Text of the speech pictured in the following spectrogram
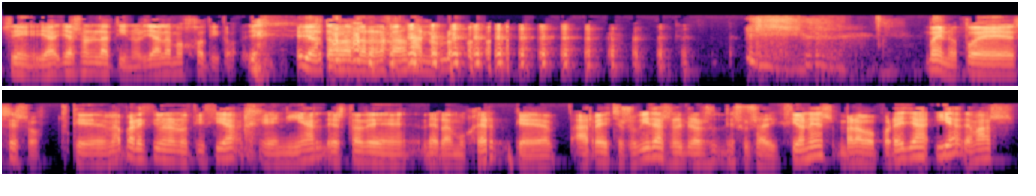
Sí, ya, ya son latinos, ya la hemos jodido. ya le estamos dando la razón a Manolo. Bueno, pues eso, que me ha parecido una noticia genial esta de, de la mujer que ha rehecho su vida, se de sus adicciones, bravo por ella y además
